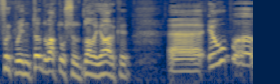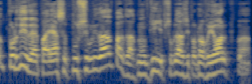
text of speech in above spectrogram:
frequentando o Actor Sul de Nova Iorque, uh, eu, perdida pá, essa possibilidade, pá, não tinha possibilidade de ir para Nova Iorque, pá,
